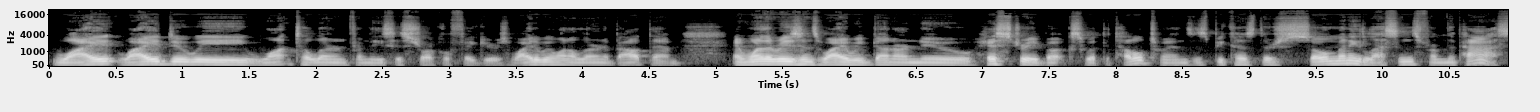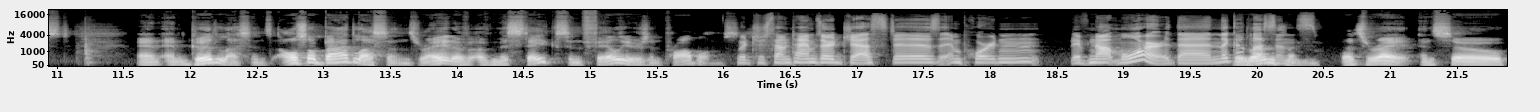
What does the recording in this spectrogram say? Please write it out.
Why, why do we want to learn from these historical figures? Why do we want to learn about them? And one of the reasons why we've done our new history books with the Tuttle twins is because there's so many lessons from the past and and good lessons also bad lessons right of, of mistakes and failures and problems. Which are sometimes are just as important if not more than the good lessons. that's right. And so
